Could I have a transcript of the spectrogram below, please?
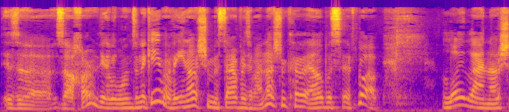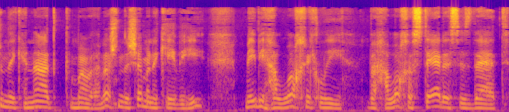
is a zachar, the other one's in a cave. Einashim mistafers anashim they cannot combine with anashim the shem in a cave. Maybe halachically, the halacha status is that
